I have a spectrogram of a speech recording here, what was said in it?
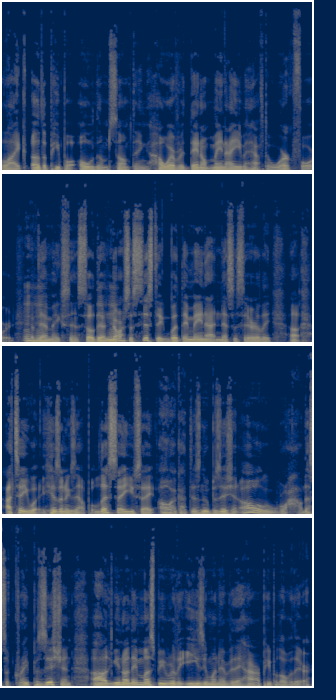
like other people owe them something. However, they don't may not even have to work for it, if that makes sense. So they're narcissistic, but they may not necessarily. Uh, I tell you what. Here's an example. Let's say you say, "Oh, I got this new position. Oh, wow, that's a great position. Uh, you know, they must be really easy whenever they hire people over there.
